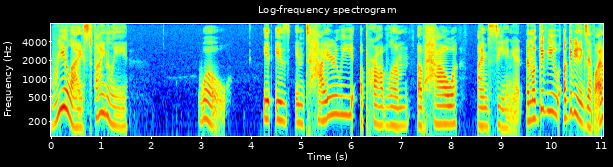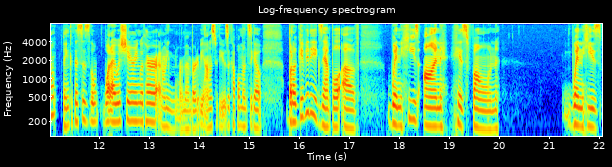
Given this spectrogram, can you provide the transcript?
realized finally whoa, it is entirely a problem of how I'm seeing it. And I'll give you I'll give you an example. I don't think this is the what I was sharing with her. I don't even remember to be honest with you. It was a couple months ago. But I'll give you the example of when he's on his phone when he's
